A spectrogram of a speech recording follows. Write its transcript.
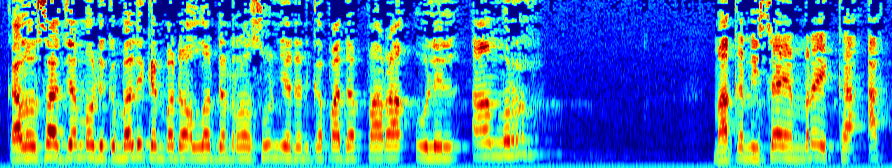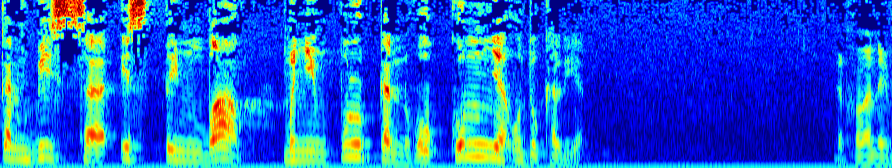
Kalau saja mau dikembalikan pada Allah dan Rasulnya dan kepada para ulil amr, maka niscaya mereka akan bisa istimbat, menyimpulkan hukumnya untuk kalian. Ikhwani.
